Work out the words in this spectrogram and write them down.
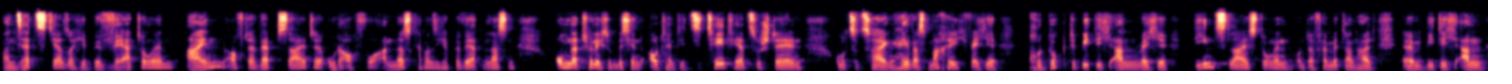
man setzt ja solche Bewertungen ein auf der Webseite oder auch woanders kann man sich ja bewerten lassen um natürlich so ein bisschen Authentizität herzustellen, um zu zeigen, hey, was mache ich, welche Produkte biete ich an, welche Dienstleistungen unter Vermittlern halt ähm, biete ich an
